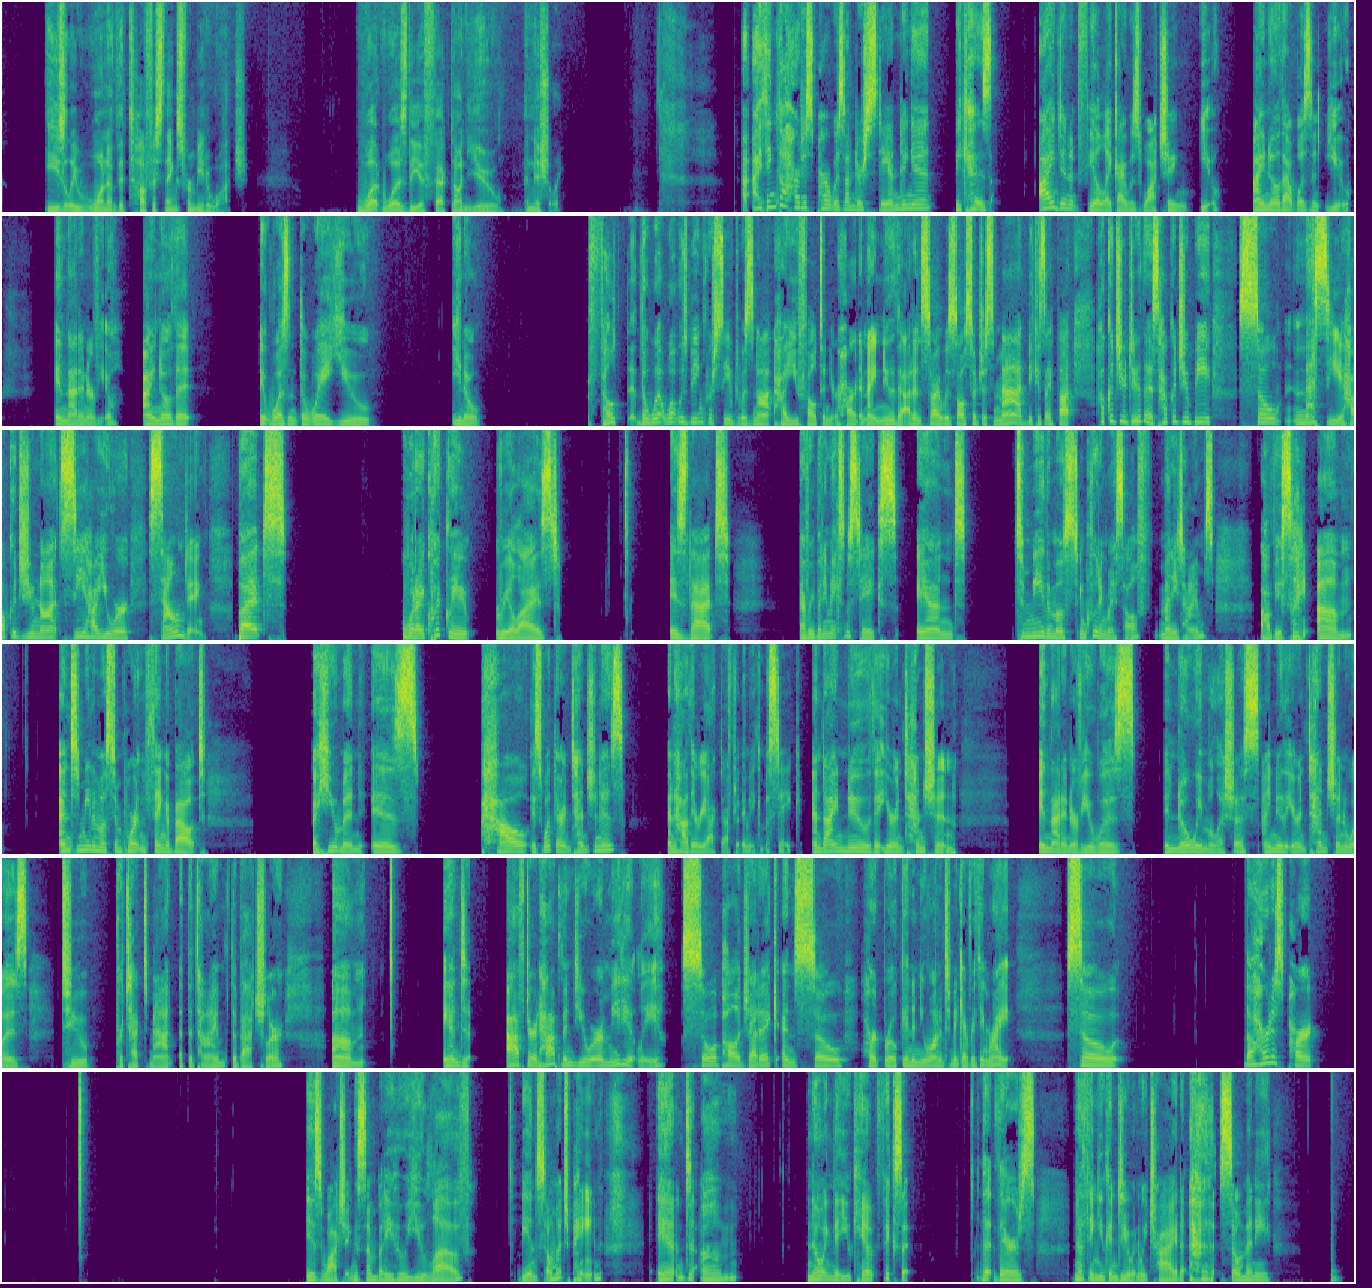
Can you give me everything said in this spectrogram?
easily one of the toughest things for me to watch. What was the effect on you initially? I think the hardest part was understanding it because I didn't feel like I was watching you. I know that wasn't you in that interview. I know that it wasn't the way you, you know, felt the what was being perceived was not how you felt in your heart and I knew that and so I was also just mad because I thought how could you do this how could you be so messy how could you not see how you were sounding but what I quickly realized is that everybody makes mistakes and to me, the most, including myself, many times, obviously, um, and to me, the most important thing about a human is how, is what their intention is and how they react after they make a mistake. And I knew that your intention in that interview was in no way malicious. I knew that your intention was to protect Matt at the time, the bachelor. Um, and after it happened, you were immediately so apologetic and so heartbroken, and you wanted to make everything right. So, the hardest part is watching somebody who you love be in so much pain and um, knowing that you can't fix it, that there's nothing you can do. And we tried so many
